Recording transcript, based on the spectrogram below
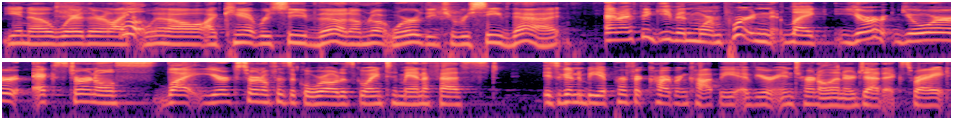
you know, where they're like, Well- well, I can't receive that. I'm not worthy to receive that. And I think even more important, like your your external like your external physical world is going to manifest is going to be a perfect carbon copy of your internal energetics, right?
